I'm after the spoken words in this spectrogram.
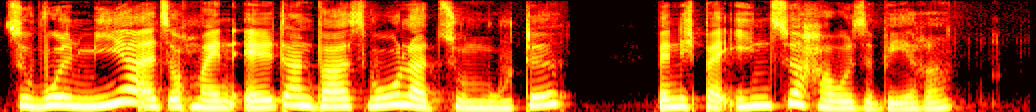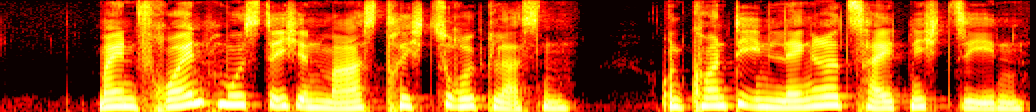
Sowohl mir als auch meinen Eltern war es wohler zumute, wenn ich bei ihnen zu Hause wäre. Meinen Freund musste ich in Maastricht zurücklassen und konnte ihn längere Zeit nicht sehen.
